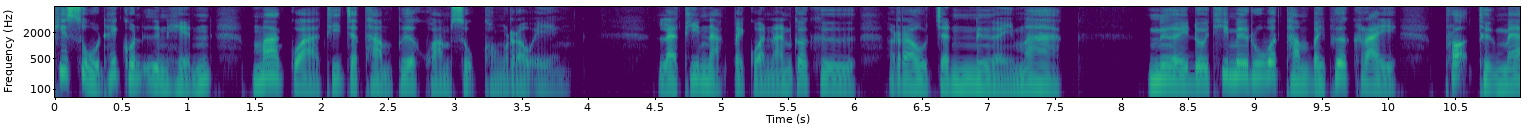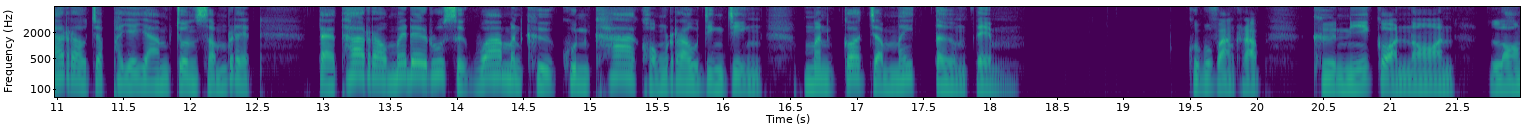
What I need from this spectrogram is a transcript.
พิสูจน์ให้คนอื่นเห็น มากกว่าที่จะทำเพื่อความสุขของเราเอง และที่หนักไปกว่านั้นก็คือ เราจะเหนื่อยมาก เหนื่อยโดยที่ไม่รู้ว่าทำไปเพื่อใคร เพราะถึงแม้เราจะพยายามจนสำเร็จ แต่ถ้าเราไม่ได้รู้สึกว่ามันคือคุณค่าของเราจริง ๆ มันก็จะไม่เติมเต็ม คุณผู้ฟังครับ คืนนี้ก่อนนอน ลอง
